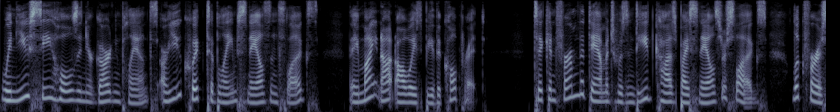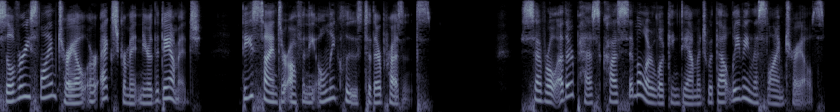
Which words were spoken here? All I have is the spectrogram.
When you see holes in your garden plants, are you quick to blame snails and slugs? They might not always be the culprit. To confirm the damage was indeed caused by snails or slugs, look for a silvery slime trail or excrement near the damage. These signs are often the only clues to their presence. Several other pests cause similar looking damage without leaving the slime trails.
